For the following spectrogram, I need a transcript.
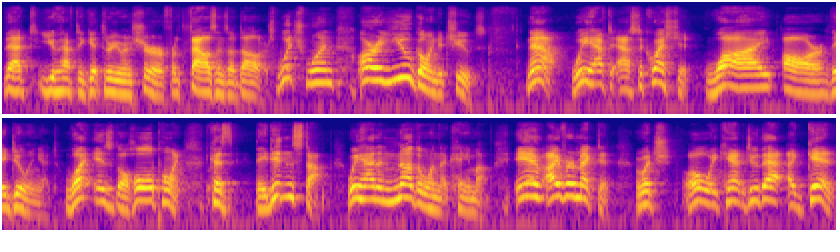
that you have to get through your insurer for thousands of dollars. Which one are you going to choose? Now, we have to ask the question why are they doing it? What is the whole point? Because they didn't stop. We had another one that came up, ivermectin, which, oh, we can't do that again.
